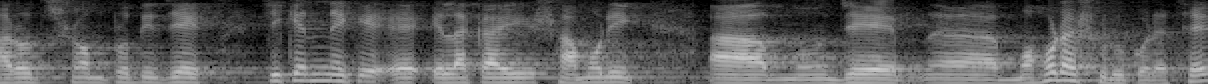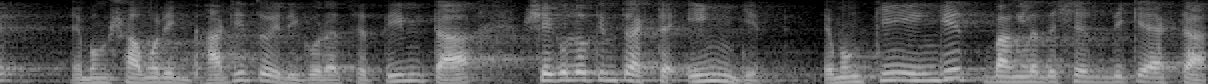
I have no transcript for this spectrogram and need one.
ভারত সম্প্রতি যে চিকেন নেক এলাকায় সামরিক যে মহড়া শুরু করেছে এবং সামরিক ঘাঁটি তৈরি করেছে তিনটা, সেগুলো কিন্তু একটা ইঙ্গিত। এবং কি ইঙ্গিত? বাংলাদেশের দিকে একটা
